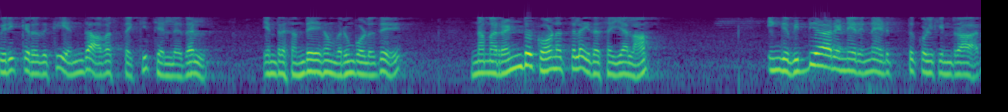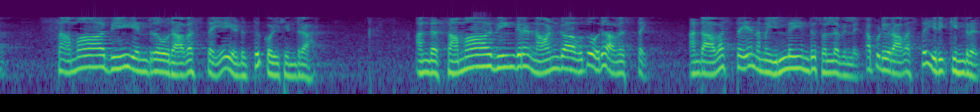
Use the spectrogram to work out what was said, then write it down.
பிரிக்கிறதுக்கு எந்த அவஸ்தைக்கு செல்லுதல்? என்ற சந்தேகம் வரும் பொழுது நம்ம ரெண்டு கோணத்துல இதை செய்யலாம். இங்கு வித்யாரண்யர் என்ன எடுத்துக்கொள்கின்றார் சமாதி என்ற ஒரு அவஸ்தையை எடுத்துக் கொள்கின்றார். அந்த சமாதிங்கிற நான்காவது ஒரு அவஸ்தை. அந்த அவஸ்தையை நம்ம இல்லை என்று சொல்லவில்லை. அப்படி ஒரு அவஸ்தை இருக்கின்றது.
